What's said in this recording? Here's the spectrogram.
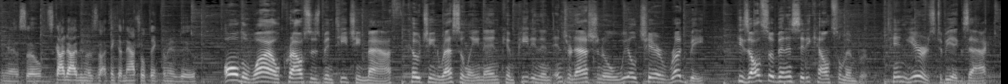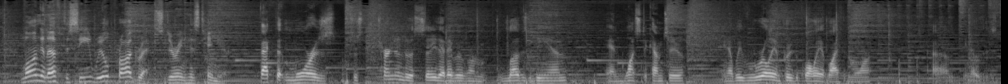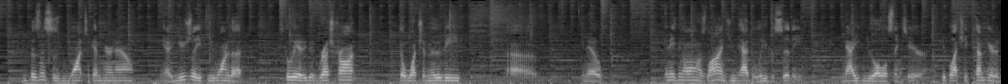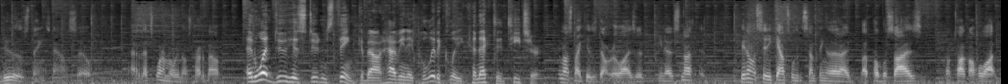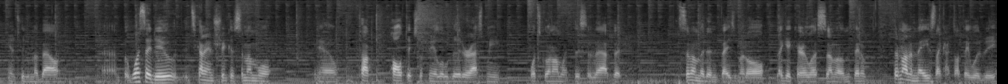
You know, so skydiving was, I think, a natural thing for me to do. All the while, Krows has been teaching math, coaching wrestling, and competing in international wheelchair rugby. He's also been a city council member, 10 years to be exact, long enough to see real progress during his tenure. The fact that Moore has just turned into a city that everyone loves to be in and wants to come to, you know, we've really improved the quality of life in Moore. Um, you know, businesses want to come here now. You know, usually if you wanted to go eat at a good restaurant, go watch a movie, uh, you know, anything along those lines, you had to leave the city. Now you can do all those things here. People actually come here to do those things now, so uh, that's what I'm really most proud about. And what do his students think about having a politically connected teacher? Most of my kids don't realize it. You know, it's not, being on the city council isn't something that I, I publicize, don't talk a whole lot you know, to them about. Uh, but once they do, it's kind of interesting because some of them will, you know, talk politics with me a little bit or ask me what's going on with this or that. But some of them it didn't faze them at all. They get careless. Some of them they don't. They're not amazed like I thought they would be.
